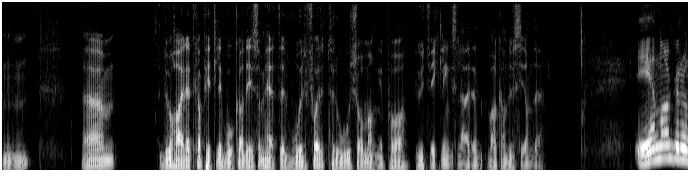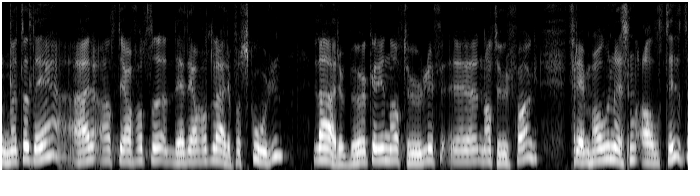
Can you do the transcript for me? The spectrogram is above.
Mm. Um, du har et kapittel i boka di som heter 'Hvorfor tror så mange på utviklingslæren'. Hva kan du si om det? En av grunnene til det er at de fått, det de har fått lære på skolen, lærebøker i naturlig, eh, naturfag, fremholder nesten alltid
